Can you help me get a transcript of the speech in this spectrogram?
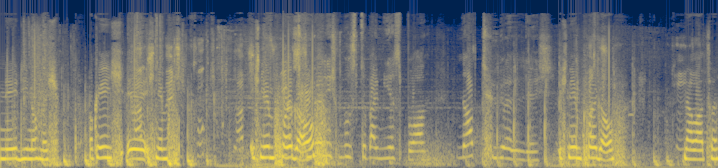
nee, die noch nicht. Okay, ich, äh, ich nehme ich nehme Folge auf. Natürlich musst du bei mir spawnen. Natürlich. Ich nehme Folge auf. Okay. Na warte.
